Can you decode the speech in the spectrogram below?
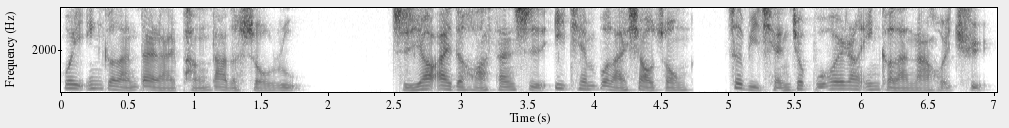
为英格兰带来庞大的收入，只要爱德华三世一天不来效忠，这笔钱就不会让英格兰拿回去。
